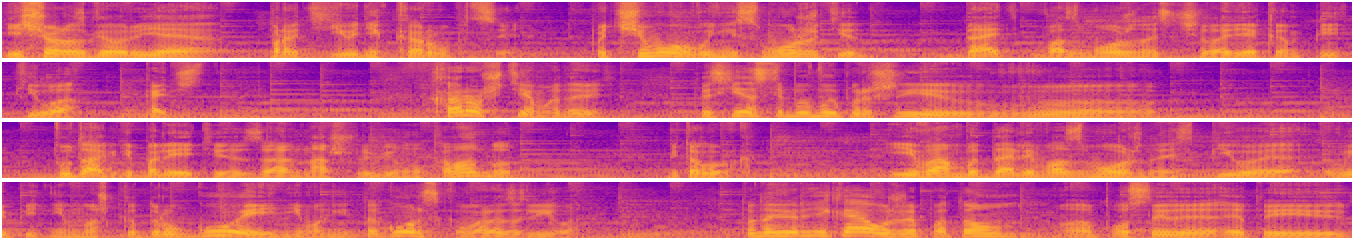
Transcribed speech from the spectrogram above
Еще раз говорю, я противник коррупции. Почему вы не сможете дать возможность человекам пить пиво качественное? Хорошая тема, да ведь? То есть, если бы вы пришли в... туда, где болеете за нашу любимую команду, Металлург, и вам бы дали возможность пиво выпить немножко другое, не магнитогорского разлива, то наверняка уже потом, э, после этой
